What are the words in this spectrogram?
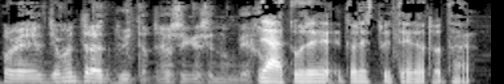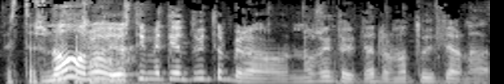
porque yo me enteré en Twitter, yo sigo siendo un viejo. Ya, tú eres, tú eres tuitero total. Esto es No, cosa- no, yo estoy metido en Twitter, pero no soy tuitero, no tuiteo nada.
